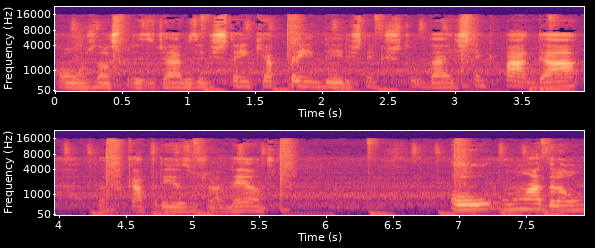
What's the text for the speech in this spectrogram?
com os nossos presidiários. Eles têm que aprender, eles têm que estudar, eles têm que pagar para ficar presos lá dentro. Ou um ladrão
